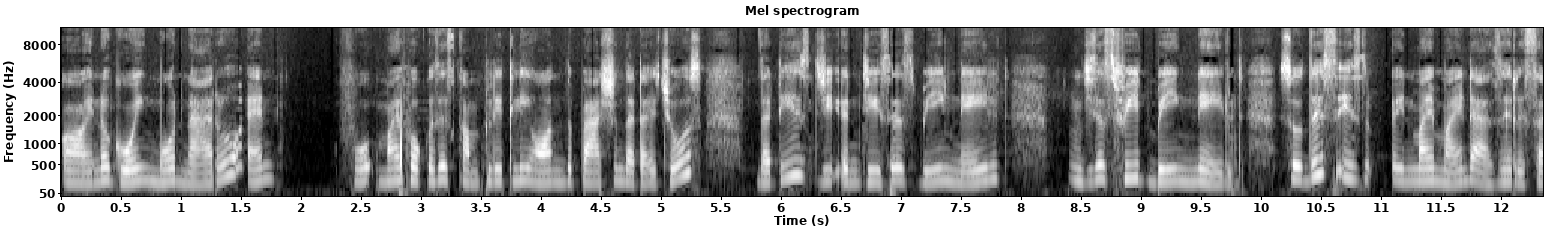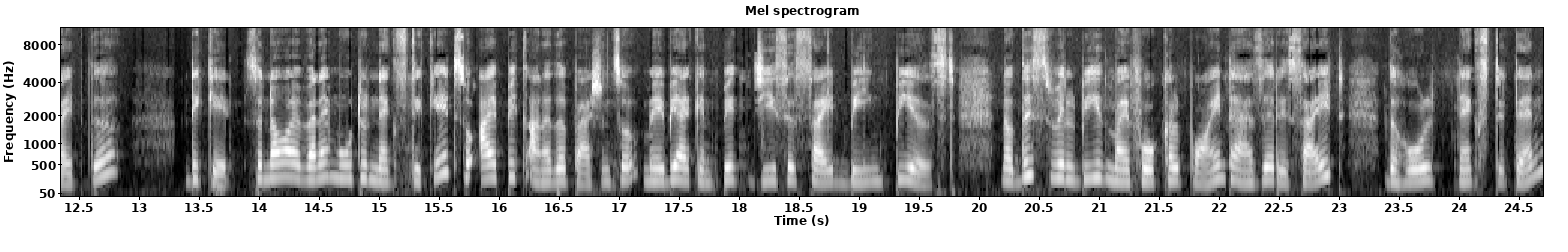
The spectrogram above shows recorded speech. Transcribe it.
uh, you know, going more narrow and fo- my focus is completely on the passion that I chose, that is G- Jesus being nailed Jesus' feet being nailed. So this is in my mind as I recite the decade. So now I, when I move to next decade, so I pick another passion. So maybe I can pick Jesus' side being pierced. Now this will be my focal point as I recite the whole next 10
